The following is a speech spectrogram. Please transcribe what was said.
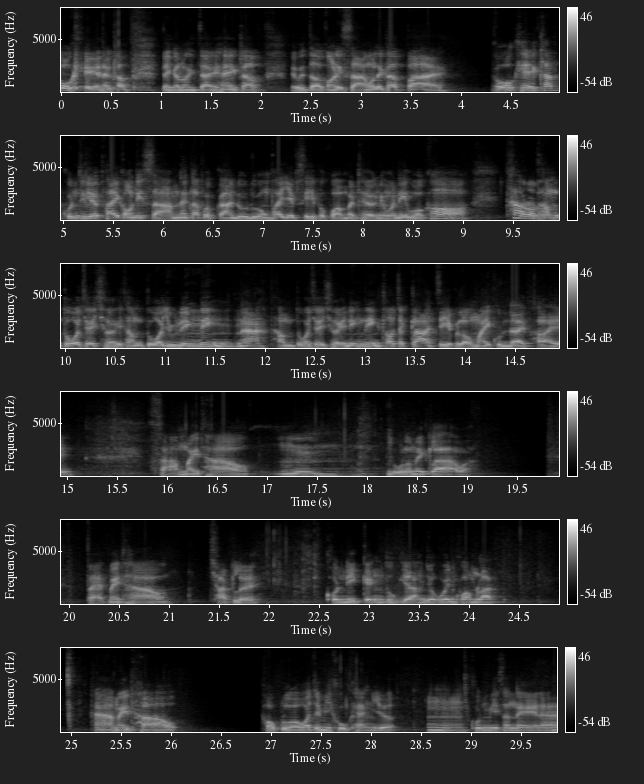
โอเคนะครับ เป็นกำลังใจให้ครับ เดี๋ยวไปต่อกองที่สามกันเลยครับป้ายโอเคครับ คุณที่เลือกไพ่กองที่สามนะครับกับการดูดวงไพ่ยิปซีเพื่อความบันเทิงในวันนี้หัวข้อ ถ้าเราทำตัวเฉยๆทำตัวอยู่นิ่งๆนะทำตัวเฉยๆนิ่งๆเขาจะกล้าจีบเราไหมคุณได้ไพ่สามไม้เท้า อืมดูแล้วไม่กล้าว่ะแปดไม้เท้า ชัดเลย คนนี้เก่งทุกอย่างยกเว้นความรักห้าไม้เท้า เขากลัวว่าจะมีคู่แข่งเยอะ อืม คุณมีเสน่ห์นะ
